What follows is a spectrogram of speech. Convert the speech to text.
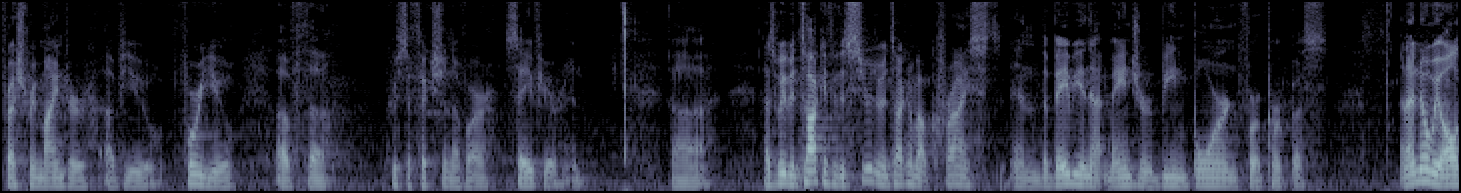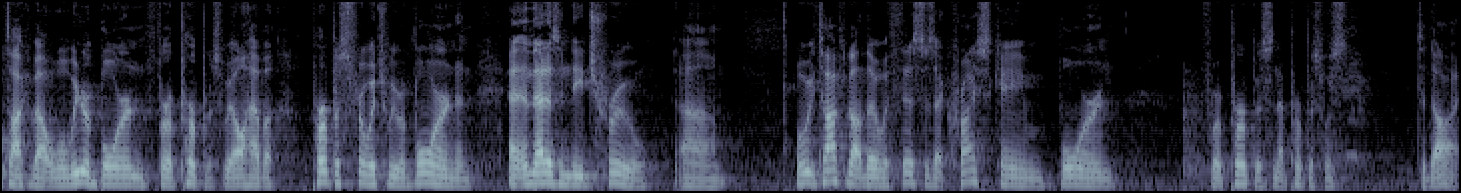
fresh reminder of you, for you, of the crucifixion of our Savior. And uh, as we've been talking through the series, we've been talking about Christ and the baby in that manger being born for a purpose. And I know we all talk about, well, we were born for a purpose. We all have a purpose for which we were born, and, and, that is indeed true. Um, what we've talked about, though, with this is that Christ came born for a purpose, and that purpose was to die.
